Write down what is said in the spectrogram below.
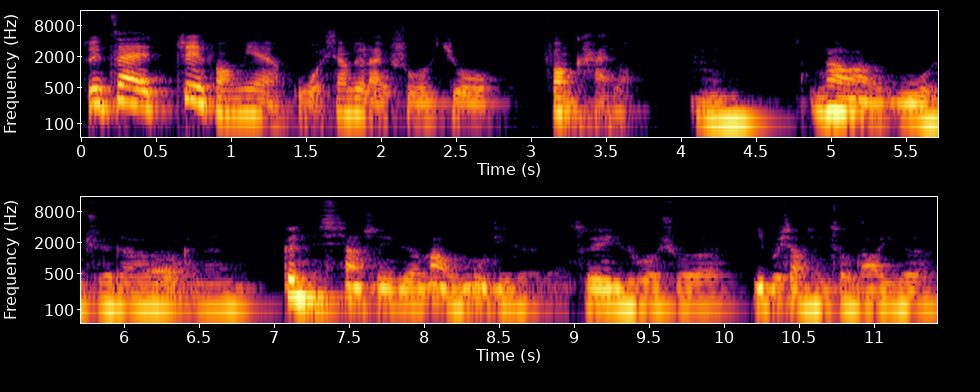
所以在这方面，我相对来说就放开了。嗯，那我觉得我可能更像是一个漫无目的的人，所以如果说一不小心走到一个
